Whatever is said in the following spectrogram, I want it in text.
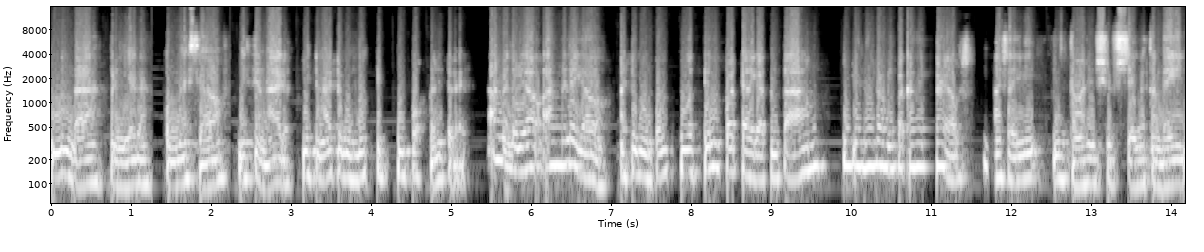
não dá. Primeira, comercial, mercenário. Mercenário chegou um ponto importante, velho. Arma é legal, arma é legal. Mas chegou um ponto que você não pode carregar tanta arma e precisa de alguém pra carregar elas. Mas aí, então a gente chega também.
